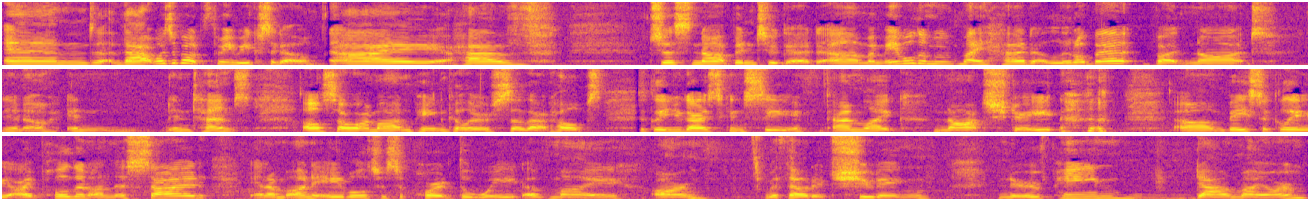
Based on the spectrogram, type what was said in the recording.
and that was about three weeks ago. I have just not been too good. Um, I'm able to move my head a little bit, but not, you know, in intense. Also, I'm on painkillers, so that helps. Basically, you guys can see I'm like not straight. um, basically, I pulled it on this side, and I'm unable to support the weight of my arm without it shooting nerve pain down my arm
